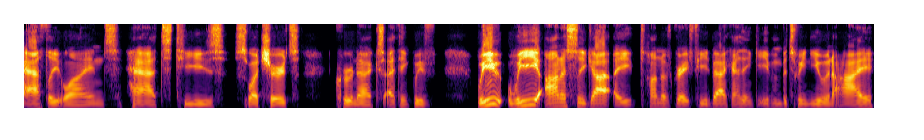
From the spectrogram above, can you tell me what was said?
athlete lines, hats, tees, sweatshirts, crew necks. I think we've we we honestly got a ton of great feedback. I think even between you and I,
